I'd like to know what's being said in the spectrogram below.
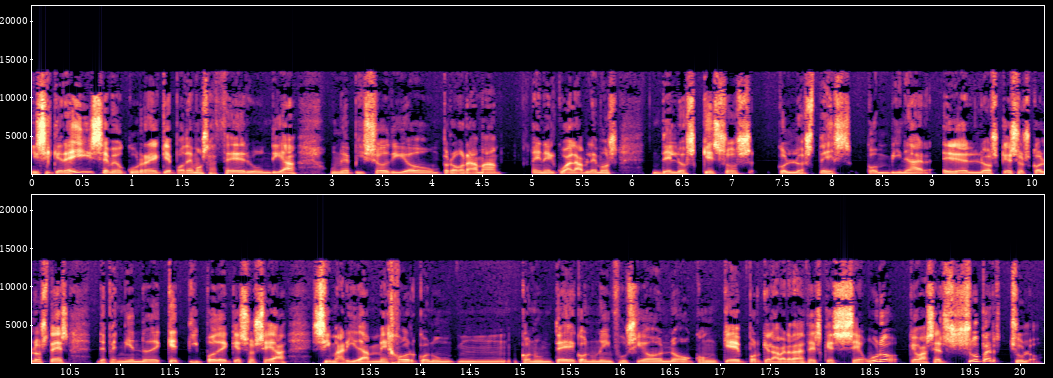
Y si queréis, se me ocurre que podemos hacer un día un episodio, un programa en el cual hablemos de los quesos con los tés. Combinar eh, los quesos con los tés, dependiendo de qué tipo de queso sea, si marida mejor con un, mm, con un té, con una infusión o con qué, porque la verdad es que seguro que va a ser súper chulo.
